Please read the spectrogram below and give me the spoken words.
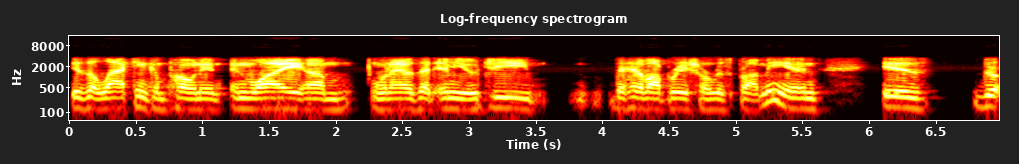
is a lacking component, and why um, when I was at MUFG, the head of operational risk brought me in, is there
